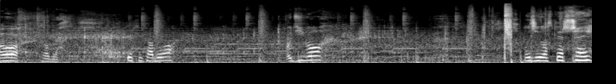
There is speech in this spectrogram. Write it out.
O, dobra. Pierwszy trzeba było. O dziwo. O dziwo z pierwszej.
